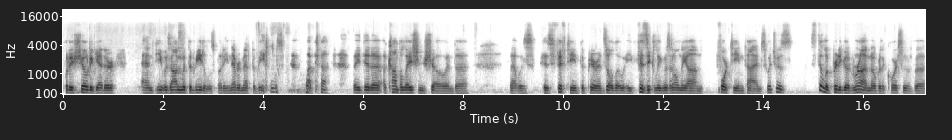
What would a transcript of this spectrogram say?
put a show together and he was on with the Beatles, but he never met the Beatles. but uh, they did a, a, compilation show, and uh, that was his 15th appearance, although he physically was only on 14 times, which was still a pretty good run over the course of uh,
